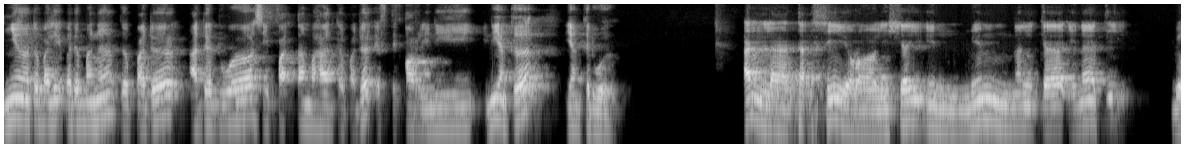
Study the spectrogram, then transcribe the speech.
nya balik pada mana kepada ada dua sifat tambahan kepada iftiqar ini. Ini yang ke yang kedua. Alla ta'thira li syai'in min al-kainati bi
